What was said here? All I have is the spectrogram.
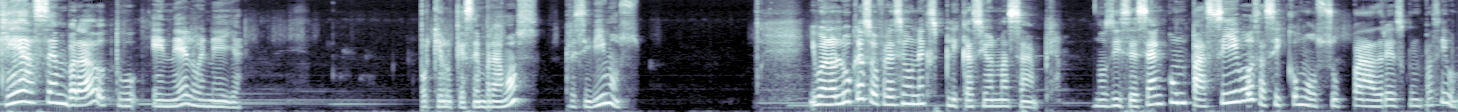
qué has sembrado tú en él o en ella. Porque lo que sembramos, recibimos. Y bueno, Lucas ofrece una explicación más amplia. Nos dice, sean compasivos así como su Padre es compasivo.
